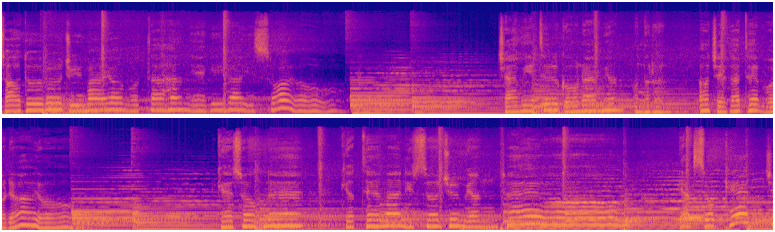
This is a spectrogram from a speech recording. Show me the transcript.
서두르지 마요. 못다한 얘기가 있어요. 잠이 들고 나면 오늘은 어제가 돼버려요. 계속 내 곁에만 있어주면 돼요. 약속했죠.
